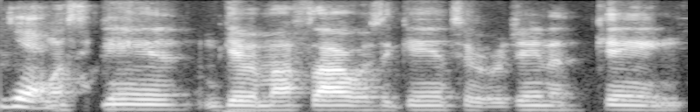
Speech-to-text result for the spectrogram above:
Yes. Once again, I'm giving my flowers again to Regina King.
